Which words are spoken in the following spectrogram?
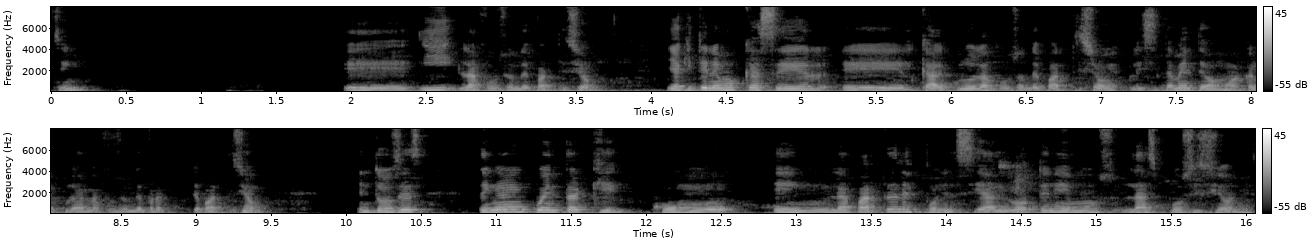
¿sí? Eh, y la función de partición. Y aquí tenemos que hacer eh, el cálculo de la función de partición explícitamente. Vamos a calcular la función de, partición. Entonces, tengan en cuenta que como en la parte de la exponencial no tenemos las posiciones,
